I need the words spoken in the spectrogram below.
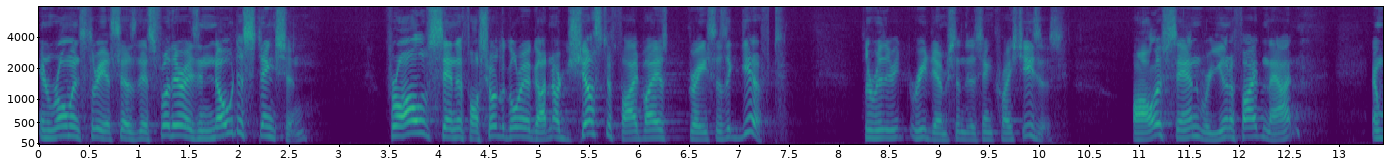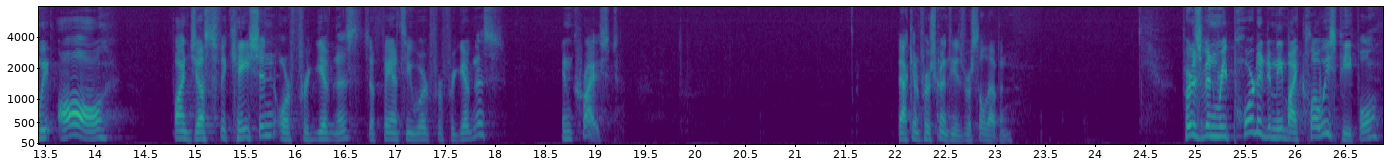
In Romans 3, it says this For there is no distinction, for all have sinned and fall short of the glory of God and are justified by his grace as a gift through the redemption that is in Christ Jesus. All have sinned, we're unified in that, and we all find justification or forgiveness, it's a fancy word for forgiveness, in Christ. Back in 1 Corinthians, verse 11. For it has been reported to me by Chloe's people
